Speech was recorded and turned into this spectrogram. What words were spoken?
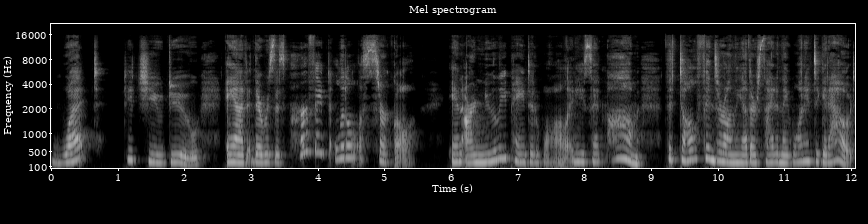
what did you do? And there was this perfect little circle in our newly painted wall. And he said, Mom, the dolphins are on the other side and they wanted to get out.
